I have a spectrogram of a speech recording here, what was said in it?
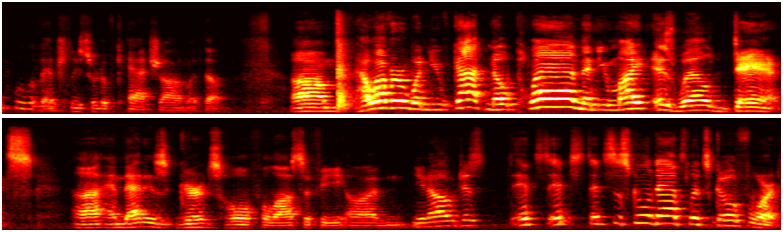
it will eventually sort of catch on with them. Um, however, when you've got no plan, then you might as well dance. Uh, and that is Gert's whole philosophy on, you know, just it's it's it's the school dance. Let's go for it.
